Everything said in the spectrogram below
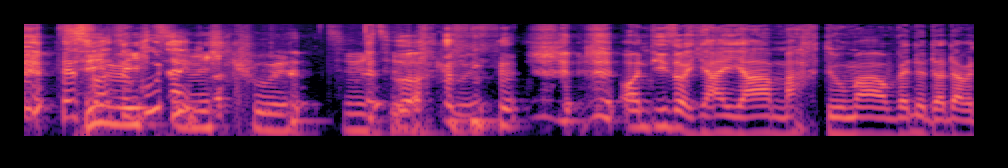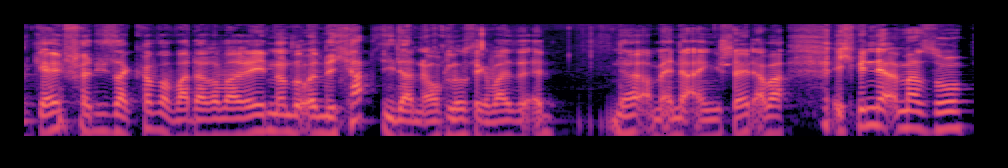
Das ziemlich, so ziemlich einfach. cool. Ziemlich, ziemlich so. cool. Und die so, ja, ja, mach du mal. Und wenn du dann damit Geld verdienst, dann können wir mal darüber reden und so. Und ich habe sie dann auch lustigerweise äh, ne, am Ende eingestellt. Aber ich bin ja immer so,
